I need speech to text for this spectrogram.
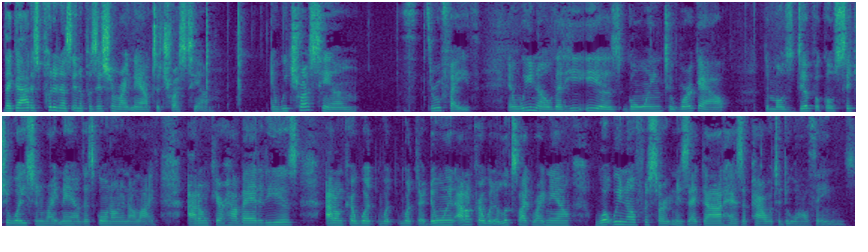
that God is putting us in a position right now to trust him. And we trust him th- through faith and we know that he is going to work out the most difficult situation right now that's going on in our life. I don't care how bad it is. I don't care what what what they're doing. I don't care what it looks like right now. What we know for certain is that God has the power to do all things.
